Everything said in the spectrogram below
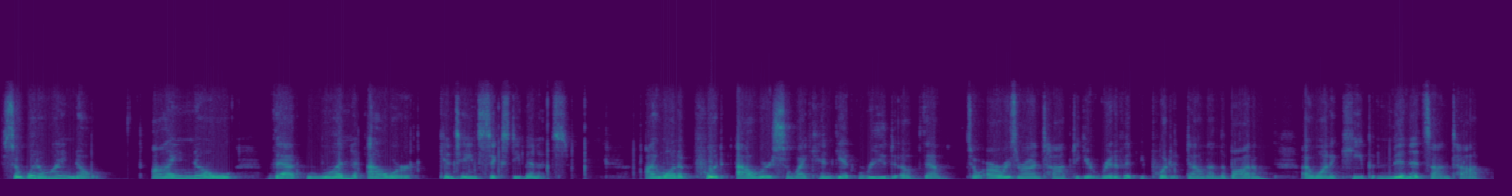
So what do I know? I know that one hour contains 60 minutes. I want to put hours so I can get rid of them. So hours are on top. To get rid of it, you put it down on the bottom. I want to keep minutes on top.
